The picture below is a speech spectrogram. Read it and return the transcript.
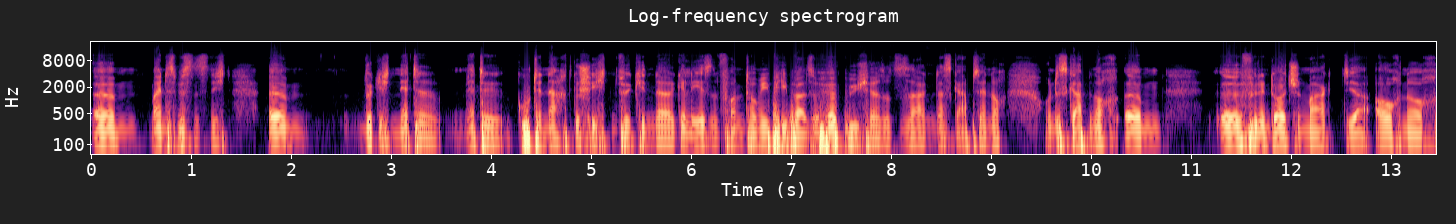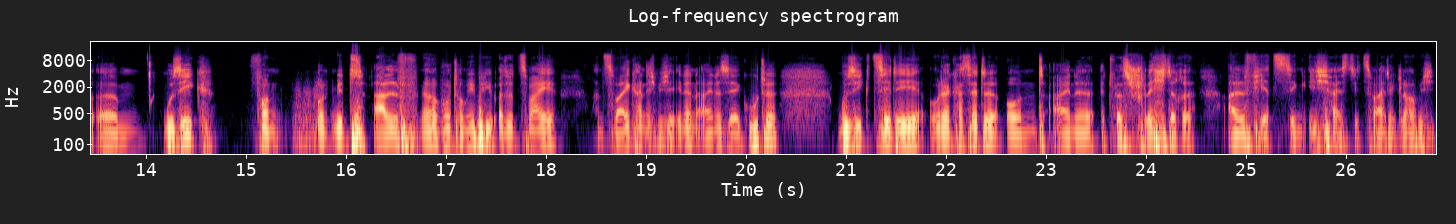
ähm, meines Wissens nicht. Ähm, wirklich nette, nette, gute Nachtgeschichten für Kinder, gelesen von Tommy Pieper, also Hörbücher sozusagen, das gab's ja noch. Und es gab noch ähm, äh, für den deutschen Markt ja auch noch ähm, Musik von und mit Alf, ne, wo Tommy Pieper, also zwei, an zwei kann ich mich erinnern, eine sehr gute Musik-CD oder Kassette und eine etwas schlechtere. Alf, jetzt sing ich heißt die zweite, glaube ich.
